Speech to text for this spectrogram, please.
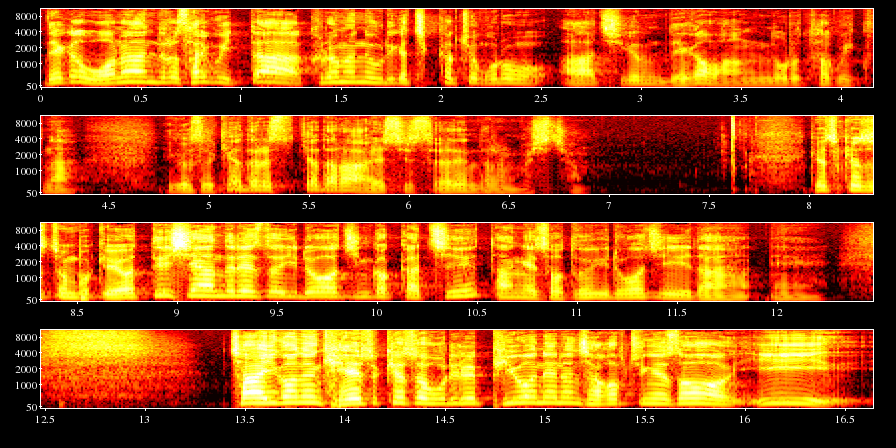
내가 원하는 대로 살고 있다. 그러면 우리가 즉각적으로 아 지금 내가 왕 노릇하고 있구나. 이것을 깨달을 깨달아 알 수 있어야 된다는 것이죠. 계속해서 좀 볼게요. 뜻이 하늘에서 이루어진 것 같이 땅에서도 이루어지이다. 예. 자, 이거는 계속해서 우리를 비워내는 작업 중에서 이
